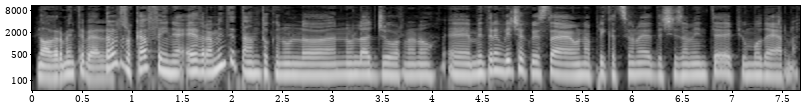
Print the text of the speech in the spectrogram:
No, veramente bello. Tra l'altro, Caffeine è veramente tanto che non la, non la aggiornano, eh, mentre invece questa è un'applicazione decisamente più moderna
